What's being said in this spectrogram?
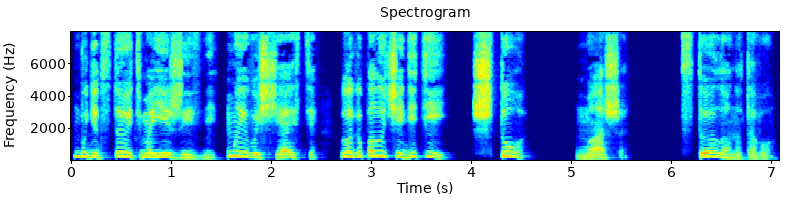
будет стоить моей жизни, моего счастья, благополучия детей? Что? Маша, стоило оно того?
